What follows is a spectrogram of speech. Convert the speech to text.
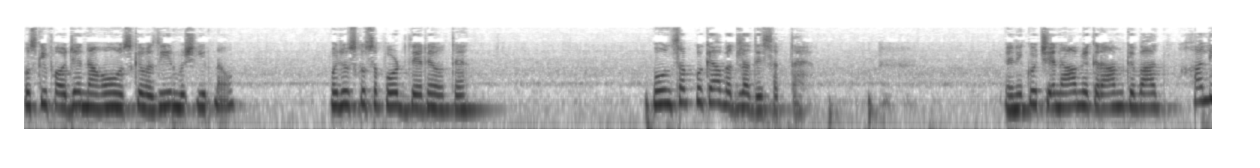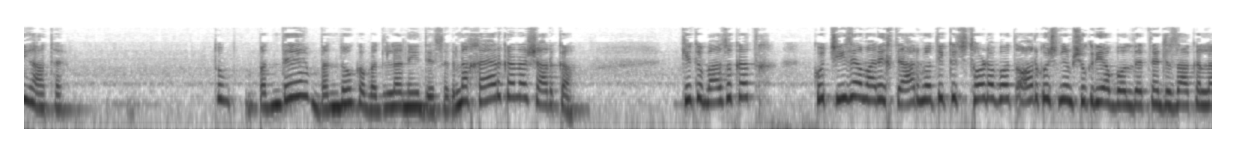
اس کی فوجیں نہ ہو اس کے وزیر مشیر نہ ہو وہ جو اس کو سپورٹ دے رہے ہوتے ہیں، وہ ان سب کو کیا بدلا دے سکتا ہے؟ یعنی کچھ انعام اکرام کے بعد خالی ہاتھ ہے۔ تو بندے بندوں کا بدلا نہیں دے سکتے، نہ خیر کا نہ شر کا۔ کیونکہ بعض اوقات کچھ چیزیں ہمارے اختیار میں ہوتی کچھ تھوڑا بہت اور کچھ نہیں، ہم شکریہ بول دیتے ہیں، جزاک اللہ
